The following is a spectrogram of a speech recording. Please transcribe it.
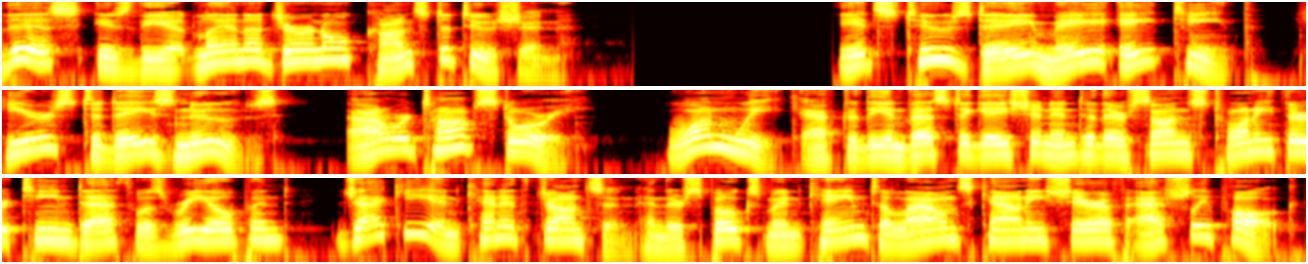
This is the Atlanta Journal Constitution. It's Tuesday, May 18th. Here's today's news. Our top story. One week after the investigation into their son's 2013 death was reopened, Jackie and Kenneth Johnson and their spokesman came to Lowndes County Sheriff Ashley Paulk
